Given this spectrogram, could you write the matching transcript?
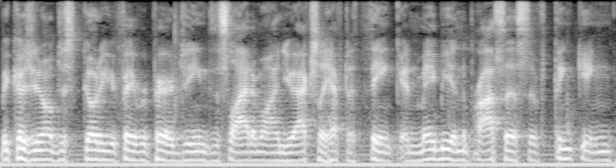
because you don't just go to your favorite pair of jeans and slide them on. You actually have to think, and maybe in the process of thinking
